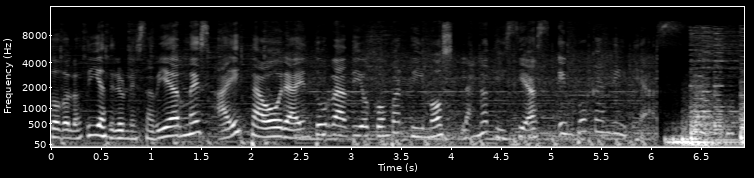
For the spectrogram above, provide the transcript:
todos los días de lunes a viernes, a esta hora en tu radio compartimos las noticias en pocas líneas.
